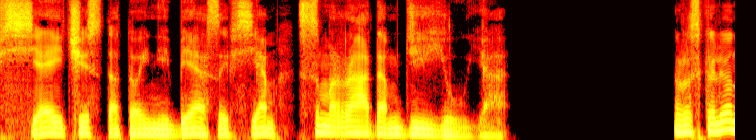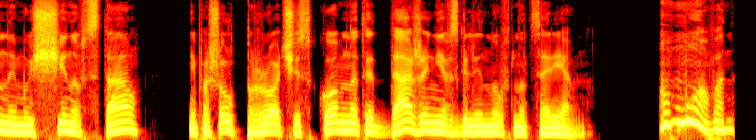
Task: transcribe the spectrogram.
всей чистотой небес и всем смрадом Диюя. Раскаленный мужчина встал и пошел прочь из комнаты, даже не взглянув на царевну. — Мован,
